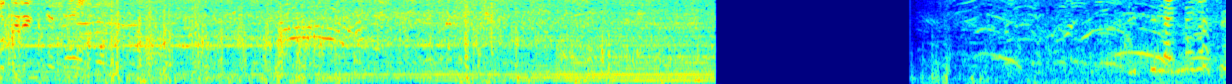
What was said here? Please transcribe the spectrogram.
অতিরিক্ত সাহস পাবে। টিকটি লাগবে গেছে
